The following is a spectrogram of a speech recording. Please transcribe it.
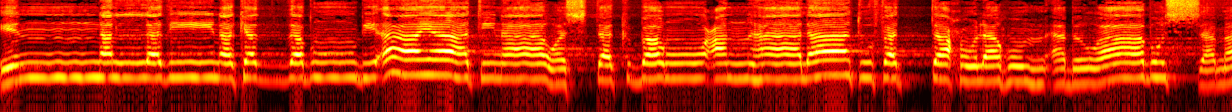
إن الذين كذبوا بآياتنا واستكبروا عنها لا تفتح تفتح لهم أبواب السماء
